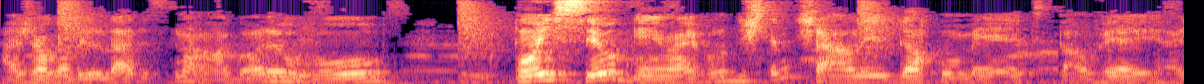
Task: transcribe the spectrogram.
a jogabilidade. Não, agora eu vou conhecer o game, aí vou destrinchar, ler documentos e tal, ver a, a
